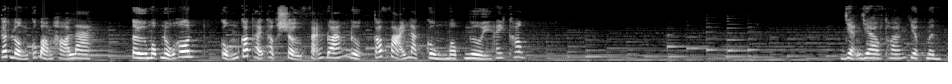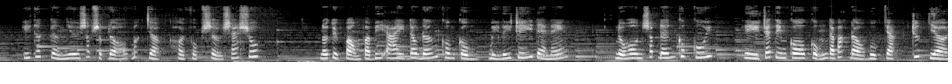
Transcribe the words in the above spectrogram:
Kết luận của bọn họ là, từ một nụ hôn cũng có thể thật sự phản đoán được có phải là cùng một người hay không. Dạng dao thoáng giật mình, ý thức gần như sắp sụp đổ bất chợt hồi phục sự sáng suốt. Nỗi tuyệt vọng và bi ai đau đớn khôn cùng bị lý trí đè nén. Nụ hôn sắp đến khúc cuối, thì trái tim cô cũng đã bắt đầu buộc chặt trước giờ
